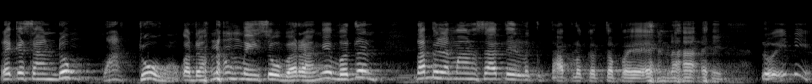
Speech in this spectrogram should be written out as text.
Lek kesandung, waduh, kadang-kadang meso barangnya betul. Tapi lek mangan sate leketap leketap enak. Loh ini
